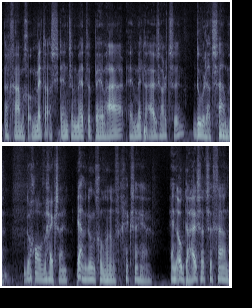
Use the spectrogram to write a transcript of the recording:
Dan gaan we gewoon met de assistenten, met de POH en met de huisartsen, doen we dat samen. Gewoon we gek zijn. Ja, we doen gewoon of we gek zijn, ja. En ook de huisartsen gaan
